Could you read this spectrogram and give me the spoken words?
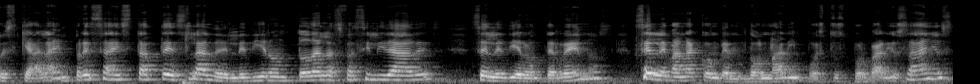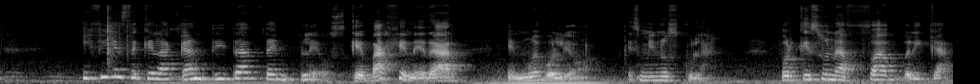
pues que a la empresa esta Tesla le, dieron todas las facilidades, se le dieron terrenos, se le van a condonar impuestos por varios años. Y fíjense que la cantidad de empleos que va a generar en Nuevo León es minúscula, porque es una fábrica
